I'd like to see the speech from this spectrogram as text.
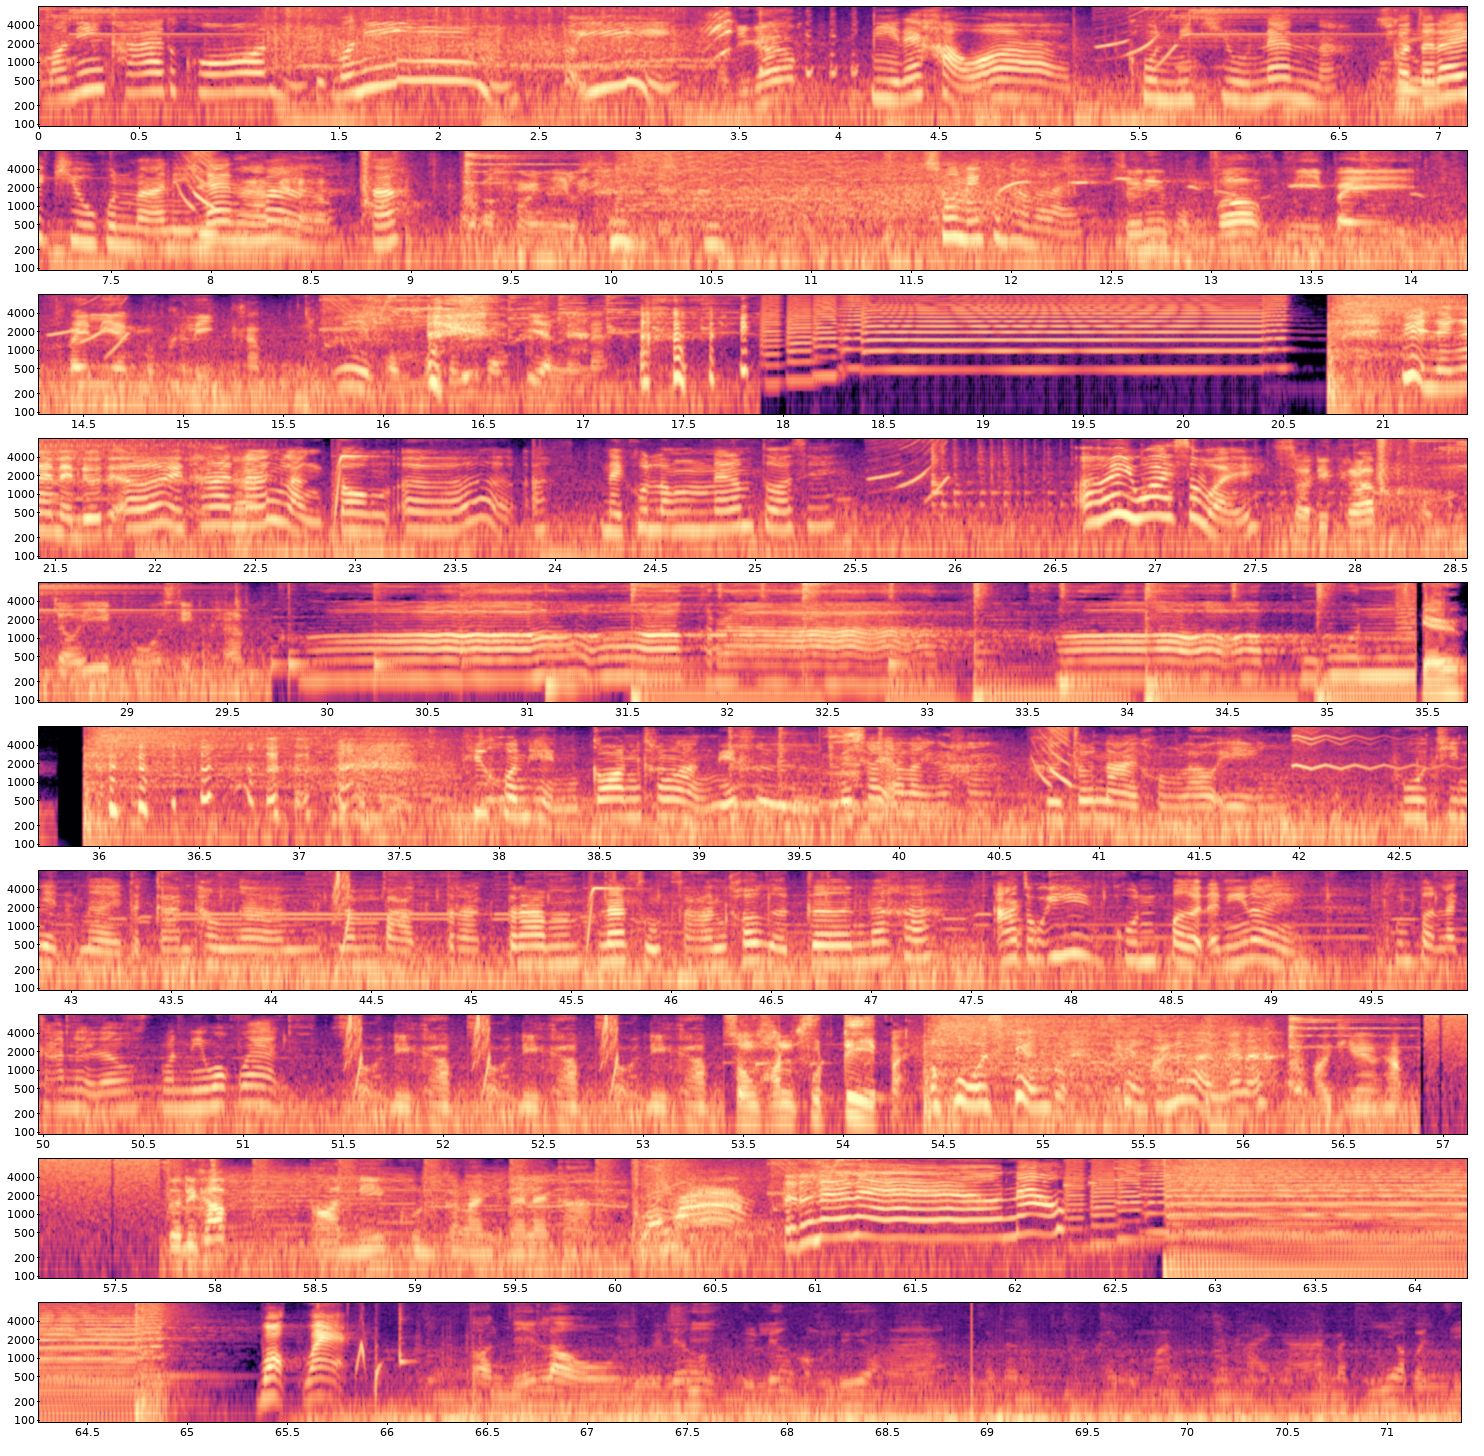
Good morning ค่ะทุกคน Good morning โตัวอี้สวัสดีครับ นี่ได้ข่าวว่าคุณนี่คิวแน่นนะคิวกว่อนจะได้คิวคุณมานี่คิวแน่นงานมาเนี่กยเหรอ ฮะไม่มีเลยช่วงนี้คุณทำอะไร ช่วงนี้ผมก็มีไปไปเรียนบุคลิกครับ นี่ผมบุคลิกผมเปลี่ยนเลยนะ เปลี่ยนยังไงไหนดูสิเอ้ยท่านั่งหลังตรง เอออะไหนคุณลองแนะนำตัวสิ เอ้ยว่ายสวย สวัสดีครับ ผมโจยี่ภูสิทธิ์ครับข อกราบขอบคุณที่คนเห็นก้อนข้างหลังนี่คือ ไม่ใช่อะไรนะคะ คือเจ้านายของเราเอง ผู้ที่เหน็ดเหนื่อยจากการทำงานลำบากตรากตรำน่าสงสารเขาเหลือเกินนะคะอาโจอี้คุณเปิดอันนี้หน่อยคุณเปิดรายการหน่อยแล้ววันนี้วอกแวกสวัสดีครับ สวัสดีครับ สวัสดีครับ ส่งฮอนฟุตตี้ไป โอ้โห เสียงเสียงคุณเหนื่อยเหมือนกันนะขออีกทีนะครับ สวัสดีครับ ตอนนี้คุณกำลังอยู่ในรายการแต่แน่แน่แนวบอกแวกตอนนี้เราอยู่คือเรื่องที่คือเรื่องของเรื่องนะเขาจะให้ผมมาถ่ายงานมาเที่ยวประจี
